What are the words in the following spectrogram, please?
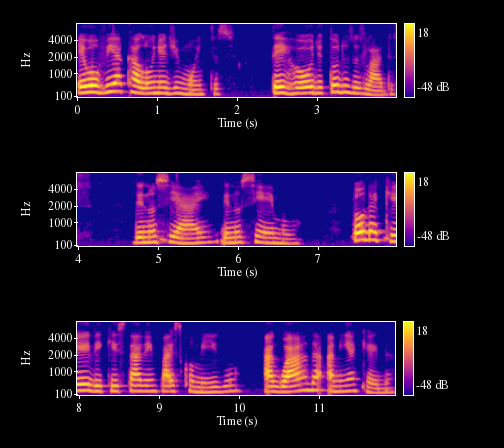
Eu ouvi a calúnia de muitos, terror de todos os lados. Denunciai, denunciemo-lo. Todo aquele que estava em paz comigo aguarda a minha queda.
